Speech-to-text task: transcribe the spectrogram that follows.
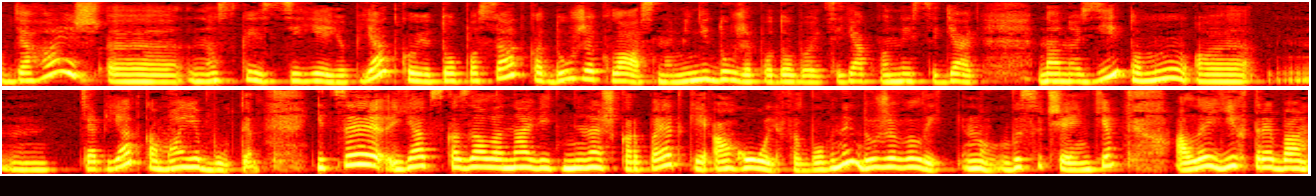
вдягаєш е, носки з цією п'яткою, то посадка дуже класна. Мені дуже подобається, як вони сидять на нозі, тому е, ця п'ятка має бути. І це, я б сказала, навіть не шкарпетки, а гольфи, бо вони дуже великі, ну, височенькі, але їх треба е,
